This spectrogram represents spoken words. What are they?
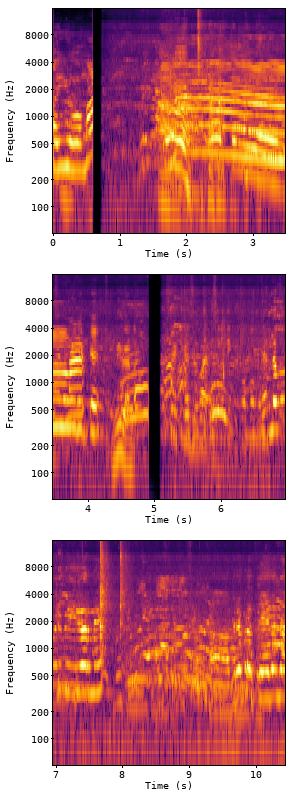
അയ്യോ നീ വേണ്ട. എല്ലാം ഒരു പേര് പറഞ്ഞേ. അവരെ പ്രത്യേകത എന്താ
